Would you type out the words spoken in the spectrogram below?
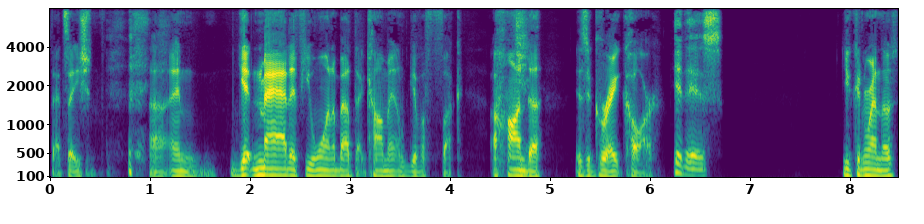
That's Asian. Uh, and getting mad if you want about that comment, I don't give a fuck. A Honda is a great car. It is. You can run those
